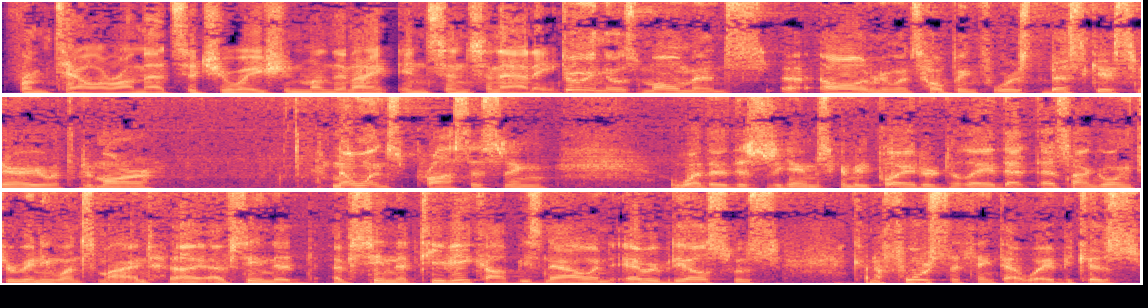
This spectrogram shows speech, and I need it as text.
from Taylor on that situation Monday night in Cincinnati. during those moments, uh, all everyone's hoping for is the best case scenario with Damar. No one's processing whether this is a game that's going to be played or delayed. That that's not going through anyone's mind. I, I've seen the I've seen the TV copies now, and everybody else was kind of forced to think that way because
